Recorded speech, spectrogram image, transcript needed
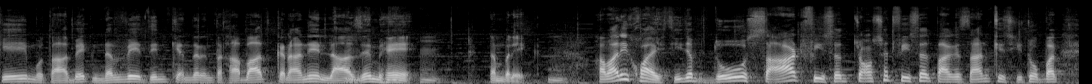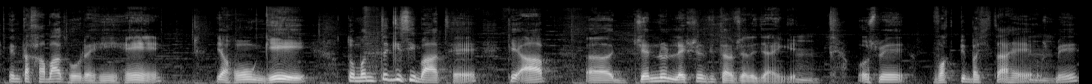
के मुताबिक नबे दिन के अंदर इंतबात कराने लाजिम। हैं नंबर एक हमारी ख्वाहिश थी जब दो साठ फ़ीसद, चौंसठ फ़ीसद पाकिस्तान की सीटों पर इंतबात हो रहे हैं या होंगे तो मनतकी सी बात है कि आप जनरल इलेक्शन की तरफ़ चले जाएँगे। हम्म। उसमें वक्त भी बचता है हम्म। उसमें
